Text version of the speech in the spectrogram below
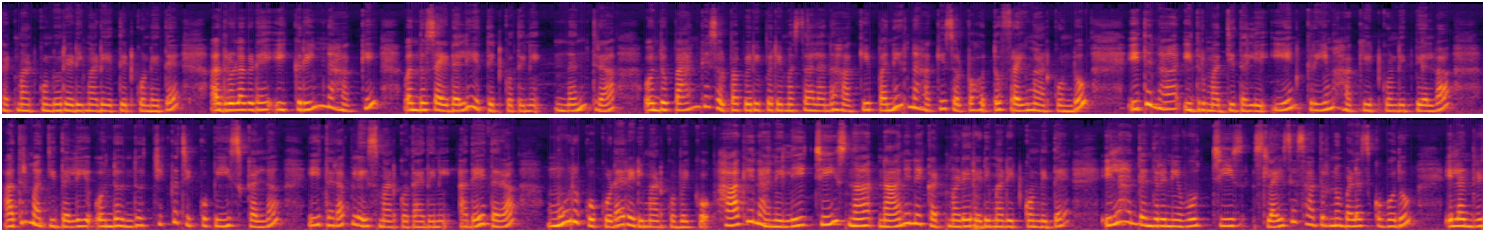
ಕಟ್ ಮಾಡಿಕೊಂಡು ರೆಡಿ ಮಾಡಿ ಎತ್ತಿಟ್ಕೊಂಡಿದ್ದೆ. ಅದರೊಳಗಡೆ ಈ ಕ್ರೀಮ್ನ ಹಾಕಿ ಒಂದು ಸೈಡಲ್ಲಿ ಎತ್ತಿಟ್ಕೋತೀನಿ. ನಂತರ ಒಂದು ಪ್ಯಾನ್ಗೆ ಸ್ವಲ್ಪ ಪೆರಿ ಪೆರಿ ಮಸಾಲನ ಹಾಕಿ, ಪನ್ನೀರ್ನ ಹಾಕಿ ಸ್ವಲ್ಪ ಹೊತ್ತು ಫ್ರೈ ಮಾಡಿಕೊಂಡು ಇದನ್ನು ಇದ್ರ ಮಧ್ಯದಲ್ಲಿ ಏನು ಕ್ರೀಮ್ ಹಾಕಿ ಇಟ್ಕೊಂಡಿದ್ವಿ ಅಲ್ವಾ? ಅದ್ರ ಮಧ್ಯದಲ್ಲಿ ಒಂದೊಂದು ಚಿಕ್ಕ ಚಿಕ್ಕ ಪೀಸ್ಗಳನ್ನ ಈ ಥರ ಪ್ಲೇಸ್ ಮಾಡ್ಕೋತಾ ಇದ್ದೀನಿ. ಅದೇ ಥರ ಮೂರಕ್ಕೂ ಕೂಡ ರೆಡಿ ಮಾಡ್ಕೋಬೇಕು. ಹಾಗೆ ನಾನಿಲ್ಲಿ ಚೀಸ್ನ ನಾನೇನೆ ಕಟ್ ಮಾಡಿ ರೆಡಿ ಮಾಡಿ ಇಟ್ಕೊಂಡಿದ್ದೆ. ಇಲ್ಲ ಅಂತಂದರೆ ನೀವು ಚೀಸ್ ಸ್ಲೈಸಸ್ ಆದ್ರೂ ಬಳಸ್ಕೋಬೋದು, ಇಲ್ಲಾಂದರೆ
